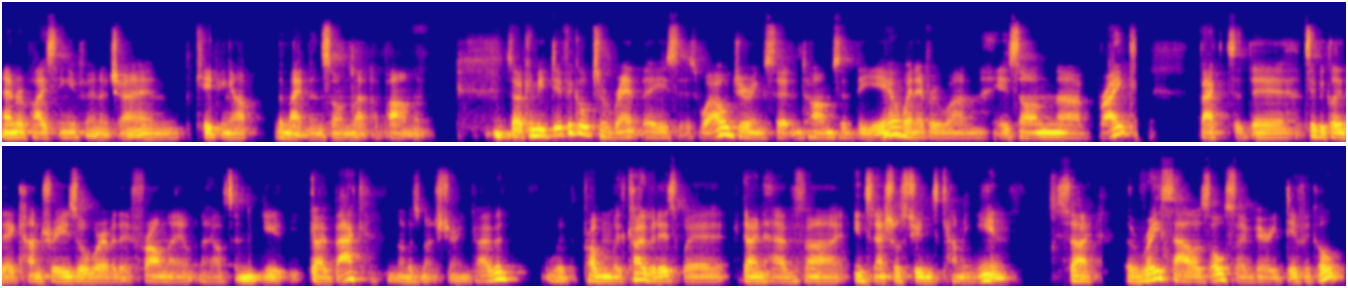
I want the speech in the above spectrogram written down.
and replacing your furniture and keeping up the maintenance on that apartment. So it can be difficult to rent these as well during certain times of the year when everyone is on uh, break back to their typically their countries or wherever they're from. They, they often go back, not as much during COVID with the problem with COVID is where you don't have uh, international students coming in. So the resale is also very difficult.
